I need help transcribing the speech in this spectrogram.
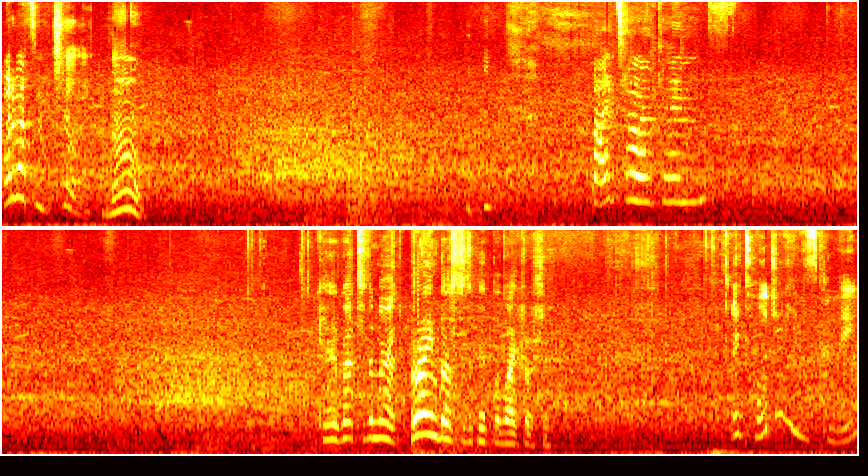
What about some chili? No. Bye, Towerkins. Okay, back to the match. Brain Buster to Pitbull by Crusher. I told you he was coming.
